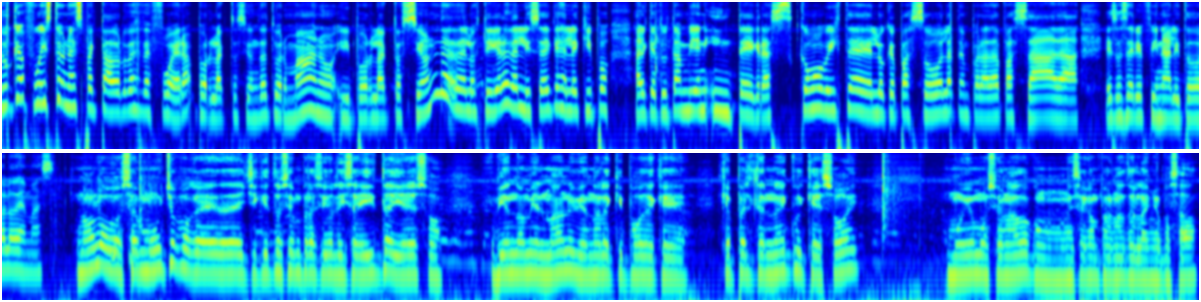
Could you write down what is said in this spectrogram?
Tú que fuiste un espectador desde fuera por la actuación de tu hermano y por la actuación de, los Tigres del Licey, que es el equipo al que tú también integras, ¿cómo viste lo que pasó la temporada pasada, esa serie final y todo lo demás? No, lo gocé mucho porque desde chiquito siempre he sido liceísta y eso, viendo a mi hermano y viendo al equipo de que, que pertenezco y que soy muy emocionado con ese campeonato del año pasado.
